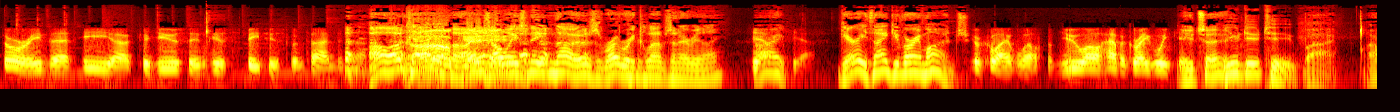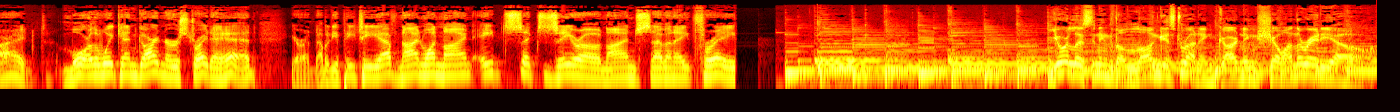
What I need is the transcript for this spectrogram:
story that he uh, could use in his speeches from time to time. oh, okay. oh, okay. Well, he's always needing those Rotary clubs and everything. Yeah, all right, yeah. Gary. Thank you very much. You're quite welcome. You all have a great weekend. You too. You do too. Bye. All right. More of the Weekend Gardener straight ahead. You're at WPTF 919 860 9783. You're listening to the longest running gardening show on the radio.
